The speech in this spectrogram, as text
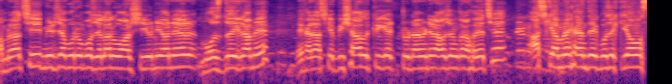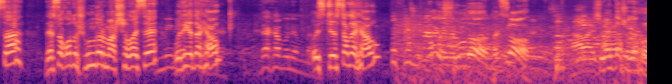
আমরা আছি মির্জাপুর উপজেলার ওয়ার্স ইউনিয়নের মজদই গ্রামে। এখানে আজকে বিশাল ক্রিকেট টুর্নামেন্টের আয়োজন করা হয়েছে। আজকে আমরা এখানে দেখব যে কি অবস্থা। দেখছ কত সুন্দর মাঠ সাজাইছে। ওইদিকে দেখাও। ওই দেখাও। সুন্দর, দেখছ? দেখো।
